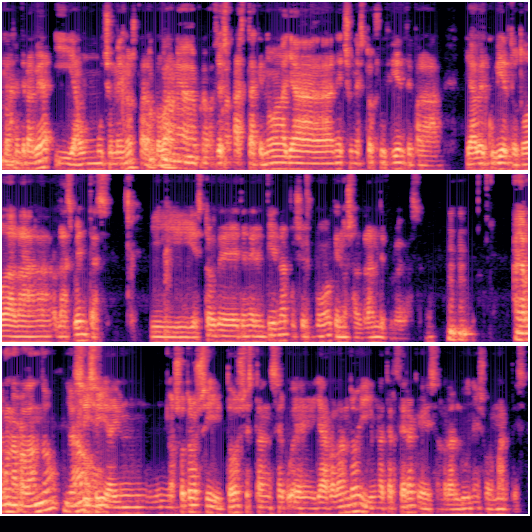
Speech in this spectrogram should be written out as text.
que la gente las vea, y aún mucho menos para Una probar. unidad de pruebas. Entonces, claro. hasta que no hayan hecho un stock suficiente para ya haber cubierto todas la- las ventas y stock de tener en tienda, pues yo supongo que no saldrán de pruebas. ¿Hay alguna rodando ya? Sí, o- sí, hay un- nosotros sí, dos están eh, ya rodando y una tercera que saldrá el lunes o el martes.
